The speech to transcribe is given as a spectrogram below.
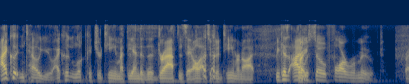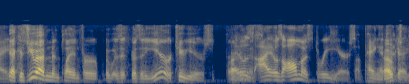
i couldn't tell you i couldn't look at your team at the end of the draft and say oh that's a good team or not because i Right. was so far removed right Yeah, because you hadn't been playing for was it was it a year or two years? it was? I it was almost three years of paying attention. Okay.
